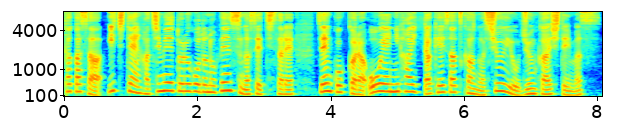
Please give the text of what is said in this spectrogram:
高さ1.8メートルほどのフェンスが設置され、全国から応援に入った警察官が周囲を巡回しています。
